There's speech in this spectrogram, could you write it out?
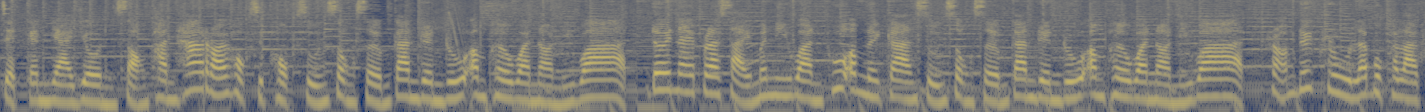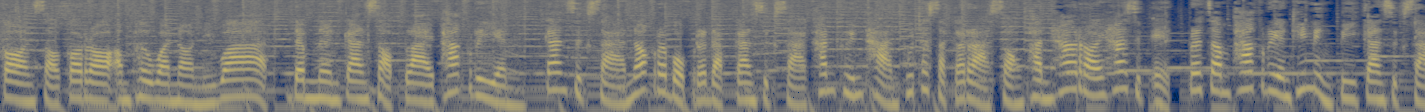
17 กันยายน2566 ศูนย์ส่งเสริมการเรียนรู้อำเภอวานอนนิวาส โดยนายประสัยมณีวันผู้อำนวยการศูนย์ส่งเสริมการเรียนรู้อำเภอวานอนนิวาส พร้อมด้วยครูและบุคลากรสกรอำเภอวานอนนิวาสดำเนินการสอบปลายภาคเรียน การศึกษานอกระบบระดับการศึกษาขั้นพื้นฐานพุทธศักราช 2551 ประจำภาคเรียนที่ 1 ปีการศึกษา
